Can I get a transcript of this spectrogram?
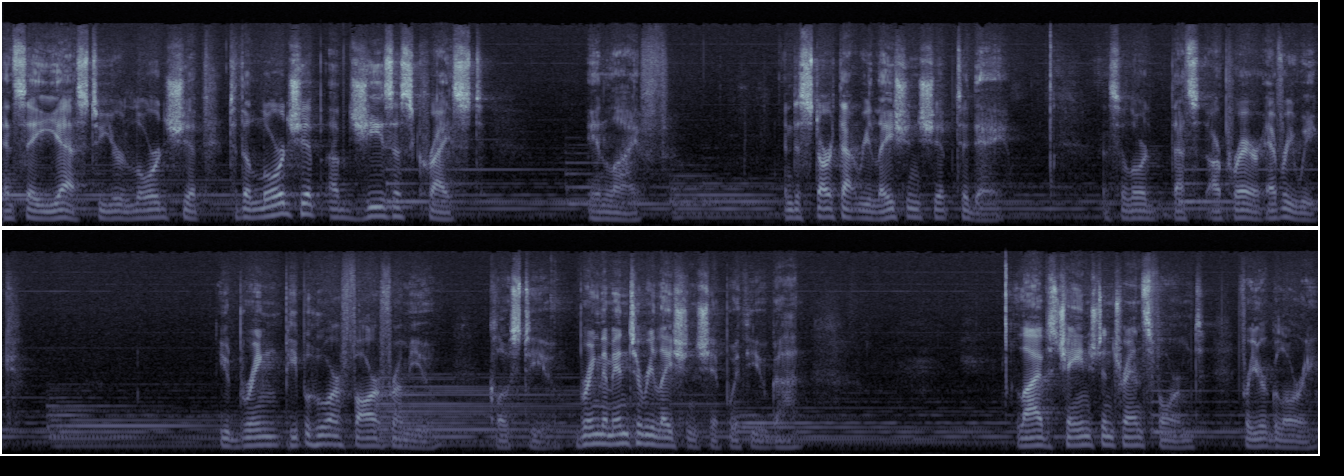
and say yes to your lordship, to the lordship of Jesus Christ in life, and to start that relationship today. And so, Lord, that's our prayer every week. You'd bring people who are far from you close to you, bring them into relationship with you, God. Lives changed and transformed for your glory.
